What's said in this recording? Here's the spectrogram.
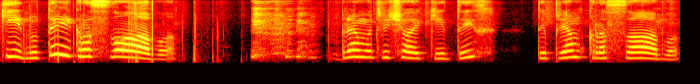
Ки, ну ты красава. Прям отвечай, Ки, ты, ты прям красава.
